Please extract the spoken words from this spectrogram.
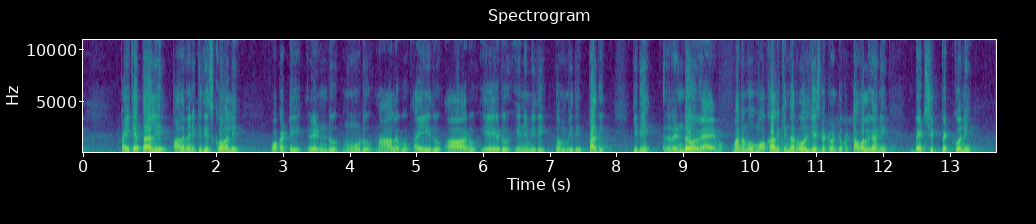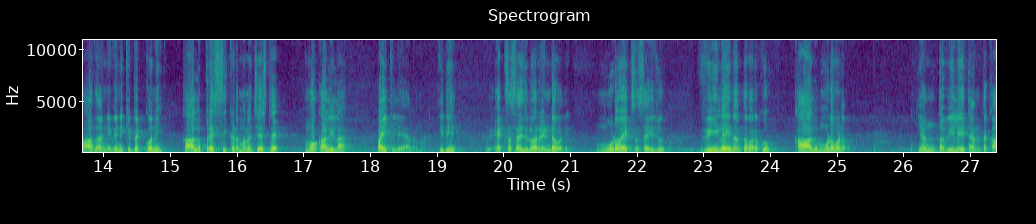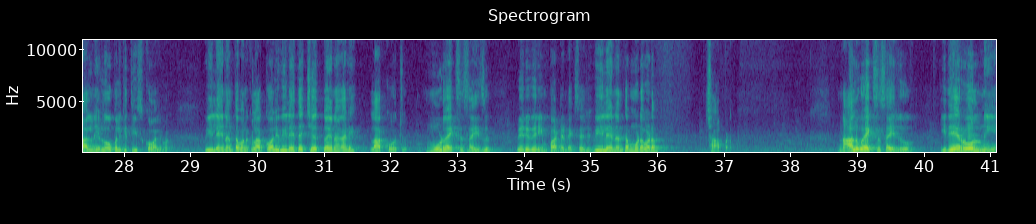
పైకి ఎత్తాలి పాదం వెనక్కి తీసుకోవాలి. ఒకటి రెండు మూడు నాలుగు ఐదు ఆరు ఏడు ఎనిమిది తొమ్మిది పది. ఇది రెండవ వ్యాయామం. మనము మోకాలు కింద రోల్ చేసినటువంటి ఒక టవల్ కానీ బెడ్షీట్ పెట్టుకొని పాదాన్ని వెనక్కి పెట్టుకొని కాలు ప్రెస్ ఇక్కడ మనం చేస్తే మోకాలు ఇలా పైకి లేయాలన్నమాట. ఇది ఎక్సర్సైజులో రెండవది. మూడో ఎక్సర్సైజు వీలైనంత వరకు కాలు ముడవడం. ఎంత వీలైతే అంత కాలుని లోపలికి తీసుకోవాలి మనం. వీలైనంత మనకు లాక్కోవాలి వీలైతే చేత్తో అయినా కానీ లాక్కోవచ్చు. మూడో exercise very very important exercise వీలైనంత ముడవడం చాపడం. నాలుగో ఎక్సర్సైజు ఇదే రోల్ని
